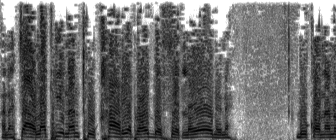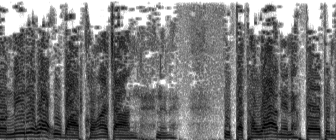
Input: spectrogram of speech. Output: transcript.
อันนะเจ้าละที่นั้นถูกฆ่าเรียบร้อยเบ็ดเสร็จแล้วเนี่ยนะดูก่อนอนนท์นี่เรียกว่าอุบาทของอาจารย์เนี่ยนะ อุปัทวะเนี่ยนะแปลเป็นไ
